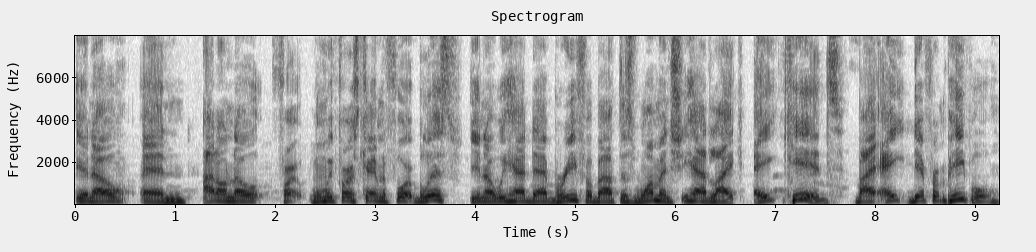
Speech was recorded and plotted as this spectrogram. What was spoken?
you know? And i don't know for, when we first came to fort bliss you know we had that brief about this woman. She had like eight kids by eight different people.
